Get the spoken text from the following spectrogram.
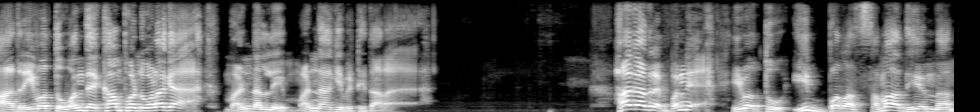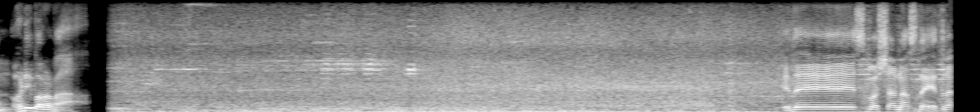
ಆದ್ರೆ ಇವತ್ತು ಒಂದೇ ಕಾಂಪೌಂಡ್ ಒಳಗೆ ಮಣ್ಣಲ್ಲಿ ಮಣ್ಣಾಗಿ ಬಿಟ್ಟಿದ್ದಾರೆ. ಹಾಗಾದ್ರೆ ಬನ್ನಿ, ಇವತ್ತು ಇಬ್ಬರ ಸಮಾಧಿಯನ್ನ ನೋಡಿ ಬರೋಣ. ಇದೇ ಸ್ಮಶಾನ ಸ್ನೇಹಿತರ.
